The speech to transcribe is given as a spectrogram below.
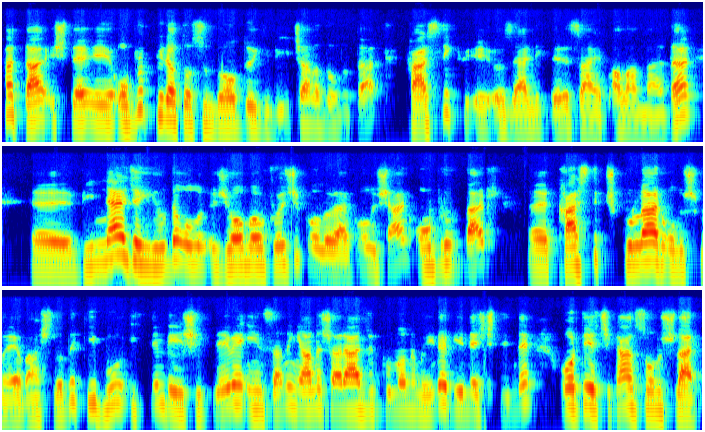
hatta işte e, Obruk platosunda olduğu gibi İç Anadolu'da karstik e, özelliklere sahip alanlarda binlerce yılda ol, jeomorfolojik olarak oluşan obruklar e, karstik çukurlar oluşmaya başladı ki bu iklim değişikliği ve insanın yanlış arazi kullanımıyla birleştiğinde ortaya çıkan sonuçlar.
